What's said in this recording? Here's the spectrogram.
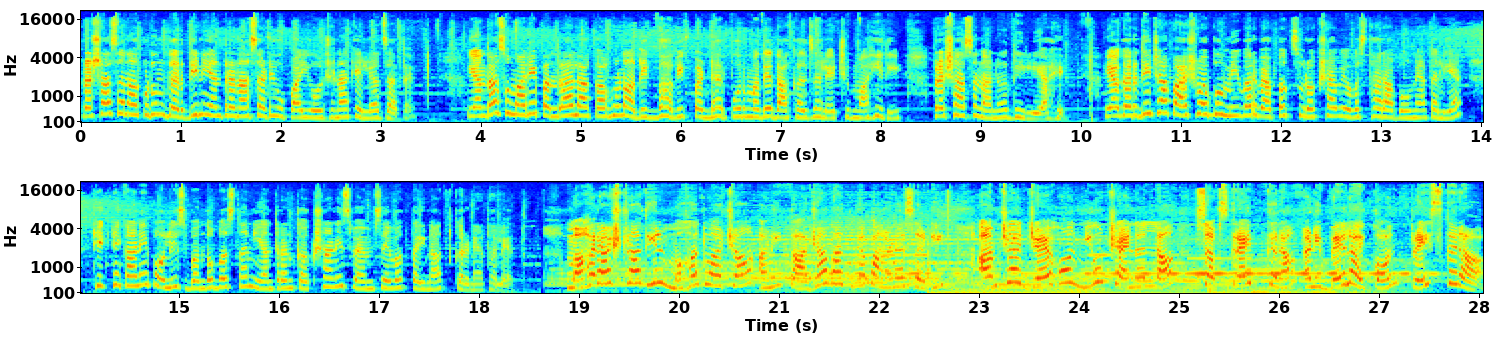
प्रशासनाकडून गर्दी नियंत्रणासाठी उपाययोजना केल्या जात आहेत. यंदा सुमारे पंधरा लाखाहून अधिक भाविक पंढरपूरमध्ये दाखल झाल्याची माहिती प्रशासनानं दिली आहे. या गर्दीच्या पार्श्वभूमीवर व्यापक सुरक्षा व्यवस्था राबवण्यात आली आहे. ठिकठिकाणी पोलीस बंदोबस्त नियंत्रण कक्ष आणि स्वयंसेवक तैनात करण्यात आले आहेत. महाराष्ट्रातील महत्त्वाच्या आणि ताज्या बातम्या पाहण्यासाठी आमच्या जय हो न्यूज चॅनलला सबस्क्राईब करा आणि बेल आयकॉन प्रेस करा.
